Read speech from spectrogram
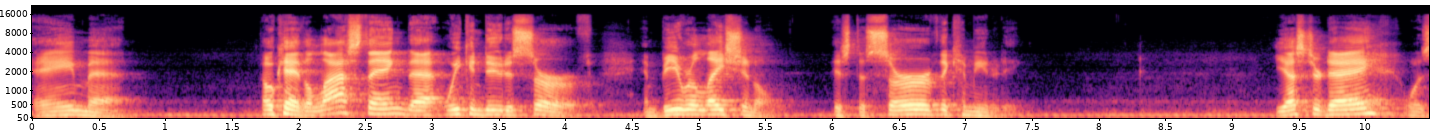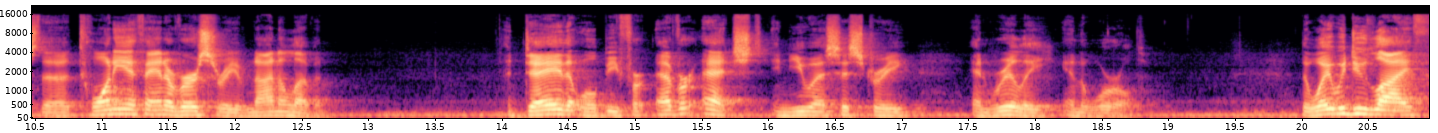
Amen. Okay, the last thing that we can do to serve and be relational is to serve the community. Yesterday was the 20th anniversary of 9 11, a day that will be forever etched in U.S. history and really in the world. The way we do life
